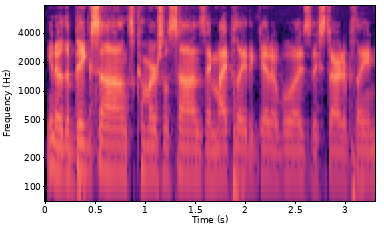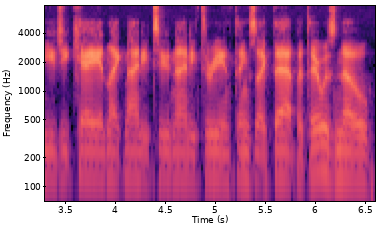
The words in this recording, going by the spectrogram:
You know the big songs, commercial songs. They might play the Geto Boys. They started playing UGK in like '92, '93, and things like that. But there was no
